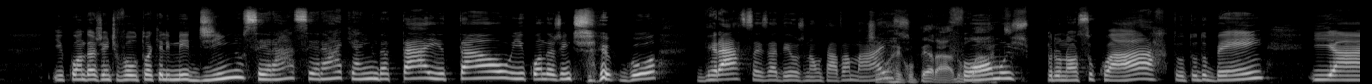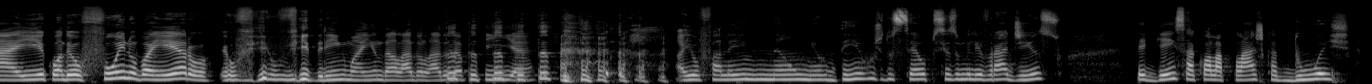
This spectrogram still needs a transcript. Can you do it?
E quando a gente voltou, aquele medinho, será, será que ainda tá e tal? E quando a gente chegou, graças a Deus não estava mais. Tinham recuperado Fomos para o nosso quarto, tudo bem. E aí, quando eu fui no banheiro, eu vi o vidrinho ainda lá do lado da pia. Aí eu falei: não, meu Deus do céu, eu preciso me livrar disso. Peguei sacola plástica, duas,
